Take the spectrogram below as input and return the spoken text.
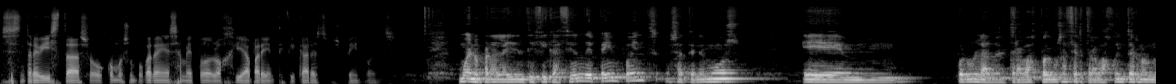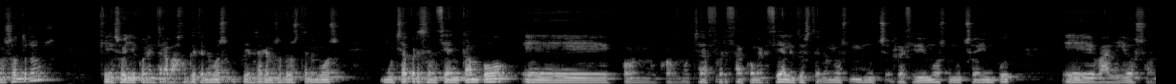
esas entrevistas o cómo es un poco también esa metodología para identificar estos pain points. Bueno, para la identificación de pain points, o sea, tenemos, em, por un lado, el trabajo, podemos hacer trabajo interno nosotros, que es, oye, con el trabajo que tenemos, piensa que nosotros tenemos mucha presencia en campo eh, con, mucha fuerza comercial, entonces tenemos recibimos mucho input eh, valioso.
